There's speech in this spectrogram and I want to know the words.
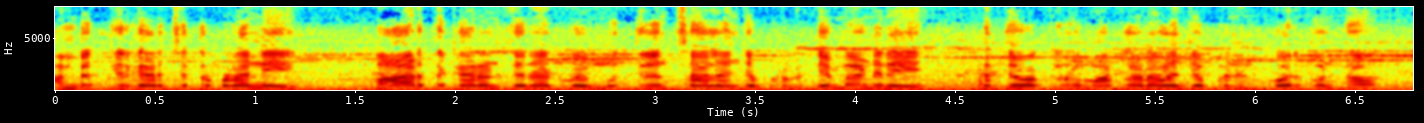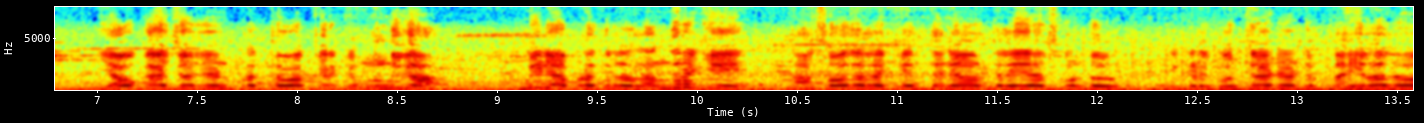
అంబేద్కర్ గారి చిత్రపటాన్ని భారత కరెన్సీ నోటుపై ముద్రించాలని చెప్పి ఒక డిమాండ్ని ప్రతి ఒక్కరూ మాట్లాడాలని చెప్పి నేను కోరుకుంటూ ఈ అవకాశం ప్రతి ఒక్కరికి ముందుగా మీడియా ప్రతినిధులందరికీ నా సోదరులకి ధన్యవాదాలు తెలియజేసుకుంటూ ఇక్కడికి వచ్చినటువంటి మహిళలు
